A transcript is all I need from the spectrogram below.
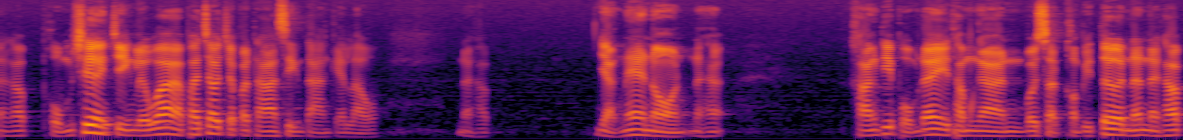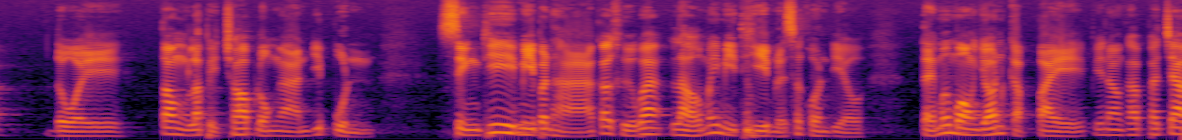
นะครับผมเชื่อจริงเลยว่าพระเจ้าจะประทานสิ่งต่างแก่เรานะครับอย่างแน่นอนนะฮะครั้งที่ผมได้ทำงานบริษัทคอมพิวเตอร์นั้นนะครับ โดยต้องรับผิดชอบโรงงานญี่ปุ่น สิ่งที่มีปัญหาก็คือว่าเราไม่มีทีมเลยสักคนเดียว แต่เมื่อมองย้อนกลับไปพี่น้องครับพระเจ้า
